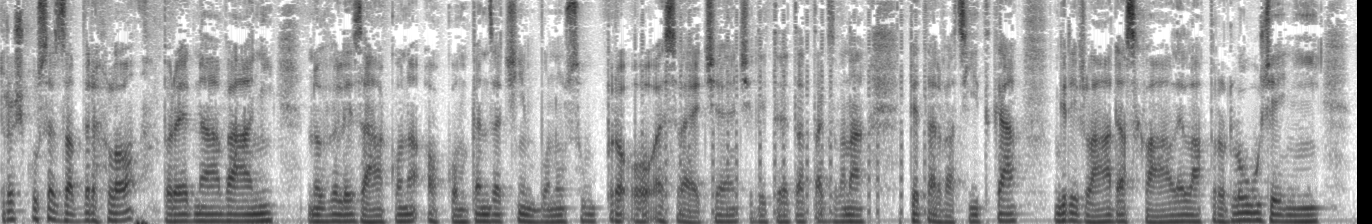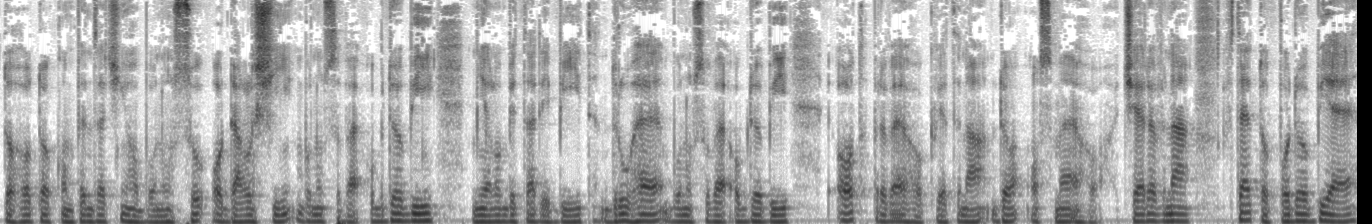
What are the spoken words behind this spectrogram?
Trošku se zadrhlo projednávání novely zákona o kompenzačním bonusu pro OSVČ, čili to je ta takzvaná 25, kdy vláda schválila prodloužení tohoto kompenzačního bonusu o další bonusové období. Mělo by tady být druhé bonusové období od 1. května do 8. června. V této podobě,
